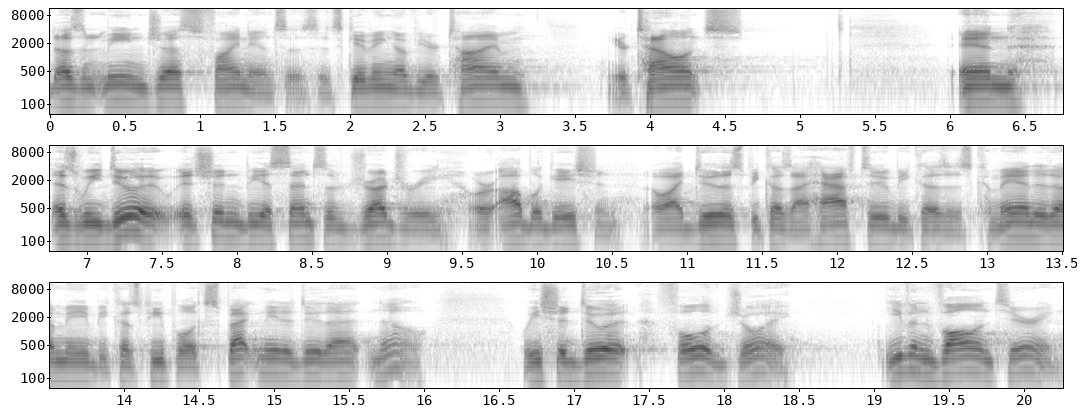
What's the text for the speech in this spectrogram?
doesn't mean just finances, it's giving of your time, your talents. And as we do it, it shouldn't be a sense of drudgery or obligation. Oh, I do this because I have to, because it's commanded of me, because people expect me to do that. No. We should do it full of joy, even volunteering.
